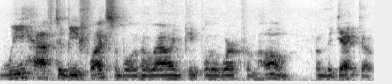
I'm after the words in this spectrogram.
we have to be flexible in allowing people to work from home from the get go.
